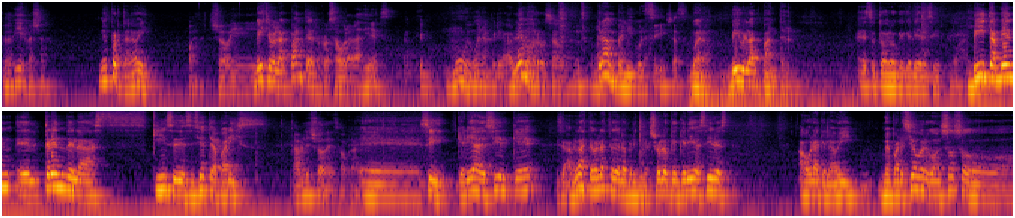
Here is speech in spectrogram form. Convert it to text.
Pero es vieja ya. No importa, la vi. Bueno, yo vi. ¿Viste Black Panther? Rosaura a las 10. Eh, Muy buena película. Hablemos de Rosaura. Gran película. Sí, ya sé. Bueno, vi Black Panther. Eso es todo lo que quería decir. Vi también el tren de las 15 y 17 a París. Hablé yo de eso acá. Eh, sí, quería decir que. Hablaste, hablaste de la película. Yo lo que quería decir es. ahora que la vi, me pareció vergonzoso.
